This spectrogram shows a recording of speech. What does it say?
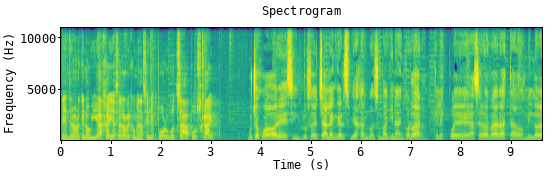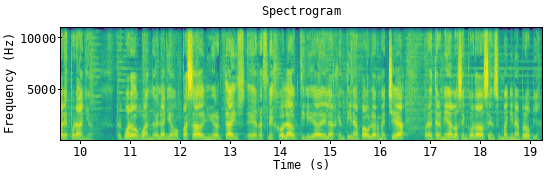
El entrenador que no viaja y hace las recomendaciones por WhatsApp o Skype. Muchos jugadores, incluso de Challengers, viajan con su máquina de encordar, que les puede hacer ahorrar hasta 2.000 dólares por año. Recuerdo cuando el año pasado el New York Times eh, reflejó la utilidad de la argentina Paula Ormechea para terminar los encordados en su máquina propia.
